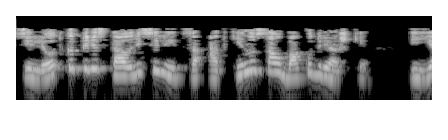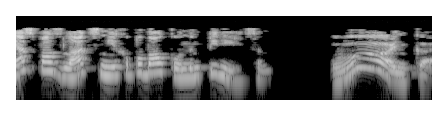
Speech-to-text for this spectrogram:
Селедка перестала веселиться, откинув с лба кудряшки, и я сползла от смеха по балконным перильцам. — Ванька!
